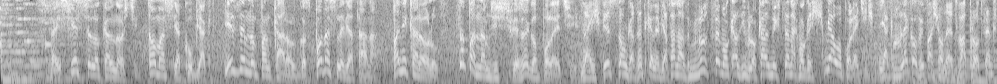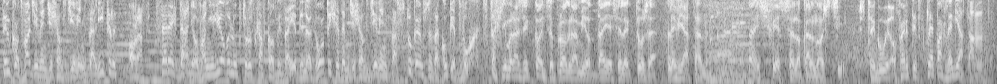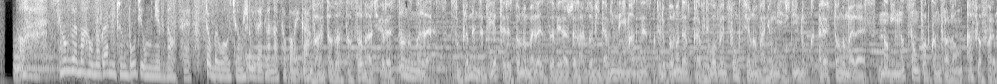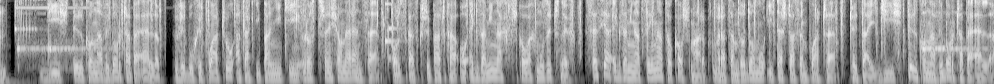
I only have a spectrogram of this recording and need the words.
now. Najświeższe lokalności. Tomasz Jakubiak. Jest ze mną pan Karol, gospodarz Lewiatana. Panie Karolu, co pan nam dziś świeżego poleci? Najświeższą gazetkę Lewiatana z mnóstwem okazji w lokalnych cenach mogę śmiało polecić. Jak mleko wypasione 2%, tylko 2,99 za litr oraz serek danio waniliowy lub truskawkowy za jedyne złoty 79 za sztukę przy zakupie dwóch. W takim razie kończę program i oddaję się lekturze. Lewiatan. Najświeższe lokalności. Szczegóły oferty w sklepach Lewiatan. Och, ciągle machał nogami, czym budził mnie w nocy. To było uciążliwe dla nas obojga. Warto zastosować Restonum LS. Suplement diety Restonum LS zawiera żelazo, witaminy i magnez, który pomaga w prawidłowym funkcjonowaniu mięśni nóg. Restonum LS. Nogi nocą pod kontrolą. Aflofarm. Dziś tylko na wyborcza.pl. Wybuchy płaczu, ataki paniki, roztrzęsione ręce. Polska skrzypaczka o egzaminach w szkołach muzycznych. Sesja egzaminacyjna to koszmar. Wracam do domu i też czasem płaczę. Czytaj dziś tylko na wyborcza.pl.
